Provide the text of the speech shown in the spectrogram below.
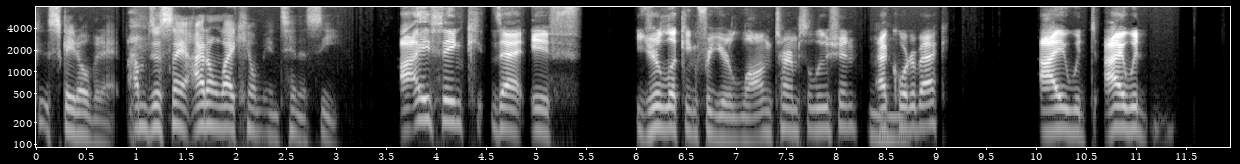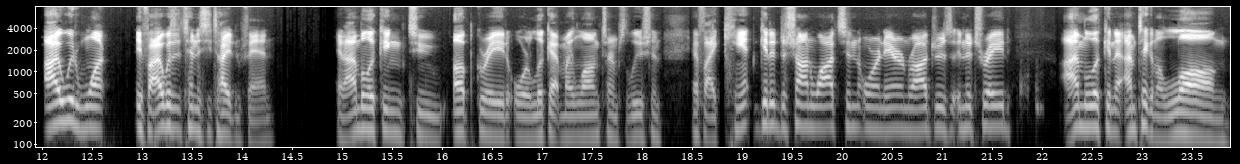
to skate over that. I'm just saying I don't like him in Tennessee. I think that if you're looking for your long term solution at Mhm. quarterback, I would I would I would want if I was a Tennessee Titan fan and I'm looking to upgrade or look at my long term solution, if I can't get a Deshaun Watson or an Aaron Rodgers in a trade, I'm looking at I'm taking a long,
